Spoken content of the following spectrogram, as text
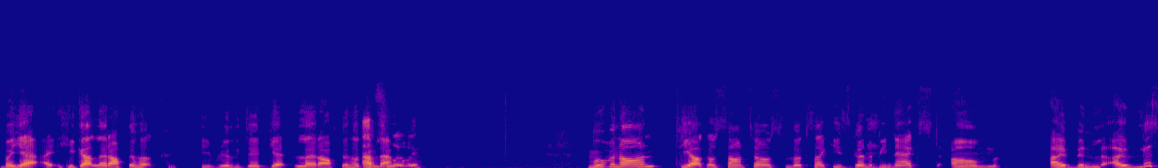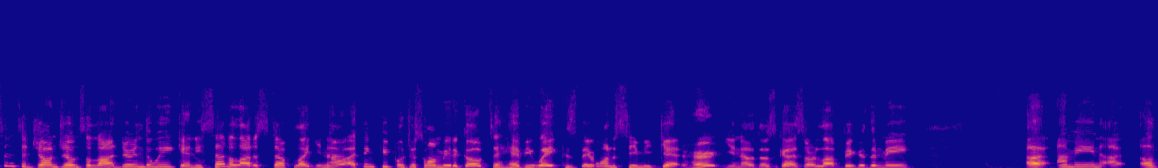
but yeah, I, he got let off the hook he really did get let off the hook. Absolutely. Moving on, Thiago Santos looks like he's gonna be next. Um, I've been I've listened to Jon Jones a lot during the week, and he said a lot of stuff like, you know, I think people just want me to go up to heavyweight because they want to see me get hurt. You know, those guys are a lot bigger than me. Uh, I mean, I, will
